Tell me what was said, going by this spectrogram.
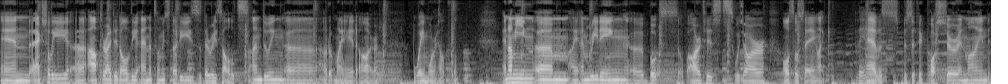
And actually, uh, after I did all the anatomy studies, the results I'm doing uh, out of my head are way more helpful. And I mean, um, I, am reading uh, books of artists which are also saying like they have a specific posture in mind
